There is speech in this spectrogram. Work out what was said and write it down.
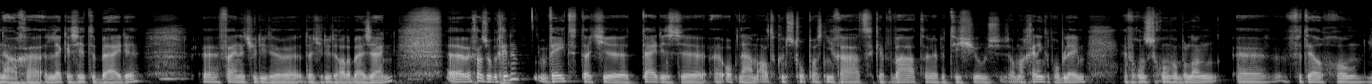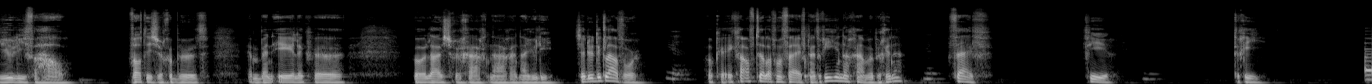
Nou, ga lekker zitten beiden. Eh, fijn dat jullie, er, dat jullie er allebei zijn. Eh, we gaan zo beginnen. Weet dat je tijdens de eh, opname altijd kunt stoppen als het niet gaat. Ik heb water, we hebben tissues. Dat is allemaal geen enkel probleem. En voor ons is het gewoon van belang. vertel gewoon jullie verhaal. Wat is er gebeurd? En ben eerlijk, we, we luisteren graag naar, naar jullie. Zijn jullie er klaar voor? Ja. Oké, ik ga aftellen van vijf naar drie en dan gaan we beginnen. Vijf, vier, drie. Eh,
